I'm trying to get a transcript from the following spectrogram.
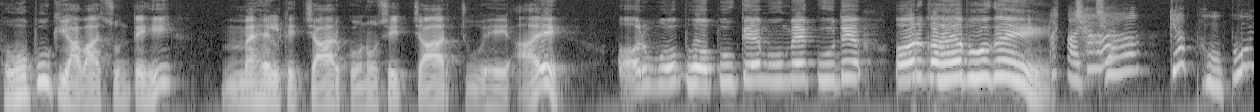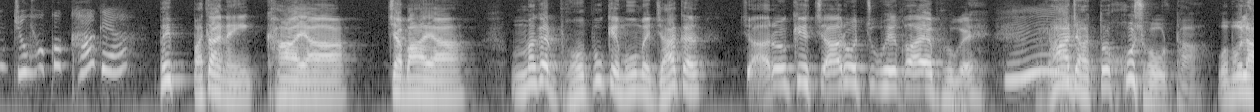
भोंपू की आवाज़ सुनते ही महल के चार कोनों से चार चूहे आए और वो भोंपू के मुँह में कूदे और गायब हो गए। अच्छा, अच्छा क्या भोंपू उन चूहों को खा गया? भाई पता नहीं खाया चबाया मगर भोंपू के मुँह में जाकर चारों के चारों चूहे गायब हो गए। हम्म। राजा तो खुश हो उठा। वो बोला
